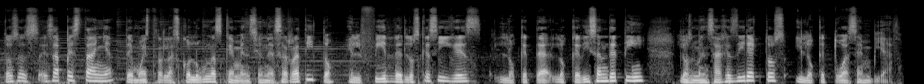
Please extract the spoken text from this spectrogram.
Entonces, esa pestaña te muestra las columnas que mencioné hace ratito, el feed de los que sigues, lo que, te, lo que dicen de ti, los mensajes directos y lo que tú has enviado.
